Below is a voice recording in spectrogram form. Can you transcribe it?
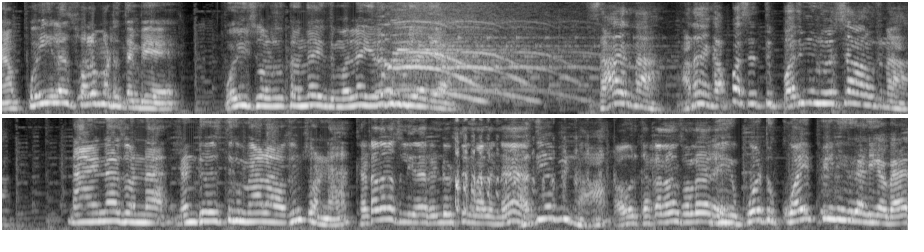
நான் பொய்யெல்லாம் சொல்ல மாட்டேன் தம்பி. பொய் சொல்றது தந்தா இது மாதிரிலாம் இருக்க முடியாது. சார்ண்ணா ஆனா எங்க அப்பா செத்து பதிமூணு வருஷம் ஆகுதுண்ணா. நான் என்ன சொன்னேன்? ரெண்டு வருஷத்துக்கு மேல ஆகுதுன்னு சொன்னேன். கரெக்டா தானே சொல்லிடுறேன் ரெண்டு வருஷத்துக்கு மேல என்ன? அது எப்படின்னா அவர் கரெக்டா தானே சொல்றாரு. நீங்க போட்டு குழப்பின்னு இருக்காதீங்க வேற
